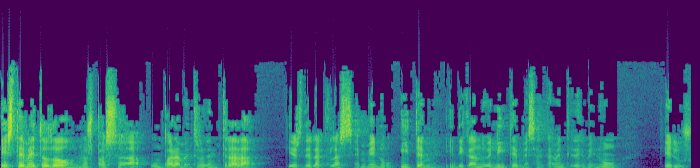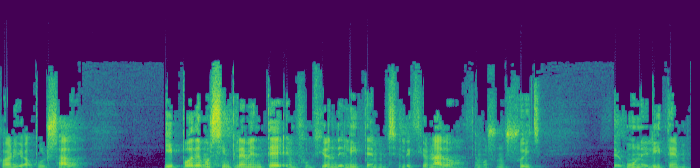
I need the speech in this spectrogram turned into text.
este método nos pasa un parámetro de entrada, que es de la clase menú ítem, indicando el ítem exactamente de menú que el usuario ha pulsado, y podemos simplemente, en función del ítem seleccionado, hacemos un switch según el ítem,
